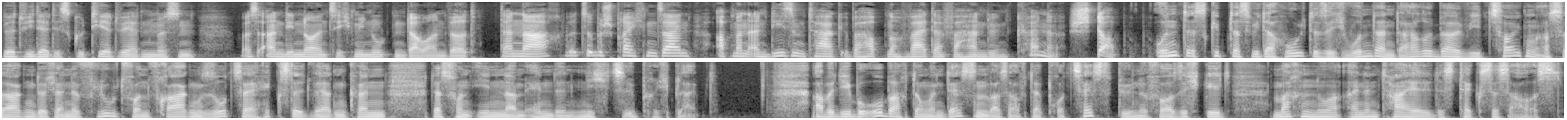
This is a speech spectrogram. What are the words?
wird wieder diskutiert werden müssen, was an die 90 Minuten dauern wird. Danach wird zu besprechen sein, ob man an diesem Tag überhaupt noch weiter verhandeln könne. Stopp! Und es gibt das wiederholte sich Wundern darüber, wie Zeugenaussagen durch eine Flut von Fragen so zerhäckselt werden können, dass von ihnen am Ende nichts übrig bleibt. Aber die Beobachtungen dessen, was auf der Prozessbühne vor sich geht, machen nur einen Teil des Textes aus.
